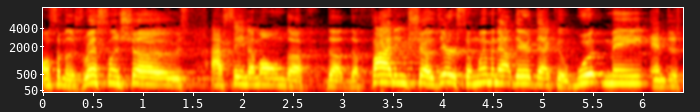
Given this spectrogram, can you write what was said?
on some of those wrestling shows. I've seen them on the, the, the fighting shows. There are some women out there that could whoop me and just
